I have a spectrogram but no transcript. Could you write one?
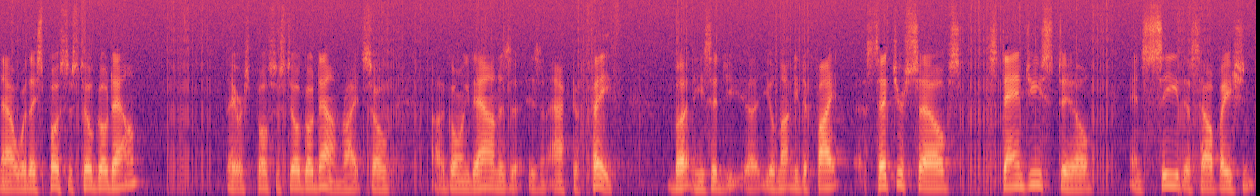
Now, were they supposed to still go down? They were supposed to still go down, right? So uh, going down is, a, is an act of faith. But he said, uh, You'll not need to fight. Set yourselves, stand ye still, and see the salvation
